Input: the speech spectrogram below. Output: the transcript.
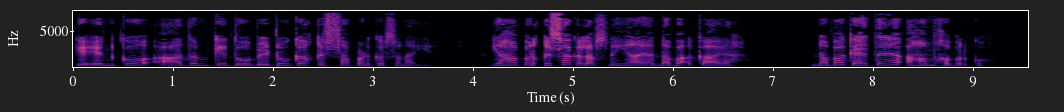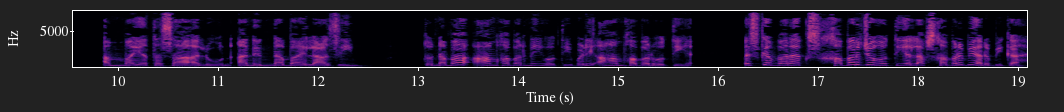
کہ ان کو آدم کے دو بیٹوں کا قصہ پڑھ کر سنائیے۔ یہاں پر قصہ کا لفظ نہیں آیا نبا کا آیا۔ ہے نبا کہتے ہیں اہم خبر کو۔ ام یتسا الون ان نبا العظیم۔ تو نبا عام خبر نہیں ہوتی، بڑی اہم خبر ہوتی ہے۔ اس کے برعکس خبر جو ہوتی ہے، لفظ خبر بھی عربی کا ہے۔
